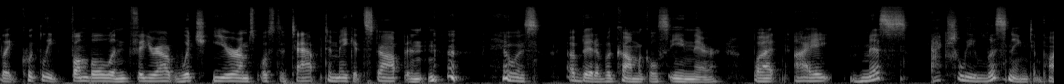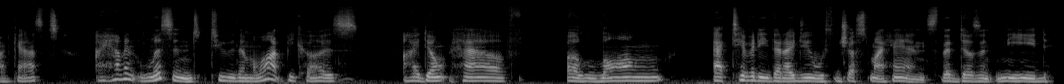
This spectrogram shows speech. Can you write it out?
like quickly fumble and figure out which ear I'm supposed to tap to make it stop. And it was a bit of a comical scene there. But I miss actually listening to podcasts. I haven't listened to them a lot because I don't have a long activity that I do with just my hands that doesn't need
